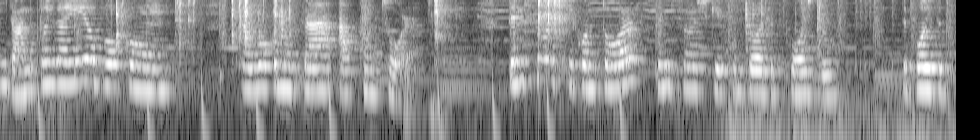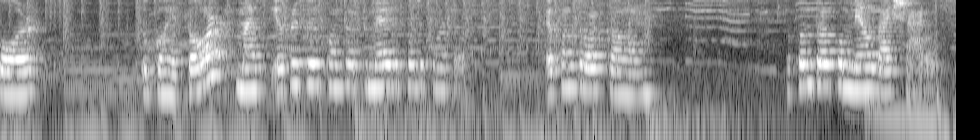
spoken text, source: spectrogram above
Então, depois daí eu vou com... Eu vou começar a contour. Tem pessoas que contour, tem pessoas que contour depois do... Depois de pôr o corretor, mas eu prefiro contour primeiro e depois do corretor. Eu contour com... Eu contour com Mel Eyeshadows.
